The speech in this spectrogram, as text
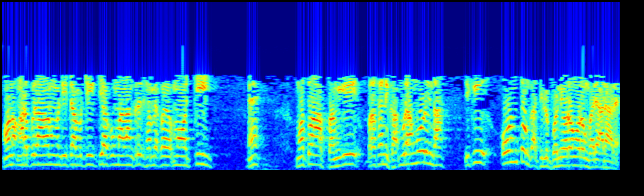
ana ngarepe lawang mendita-menditi aku malang krik sampe kaya mochi. Eh? Moto abang iki rasane gak murang-muring ta? Iki untung gak dileboni orang-orang bare arek-arek.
